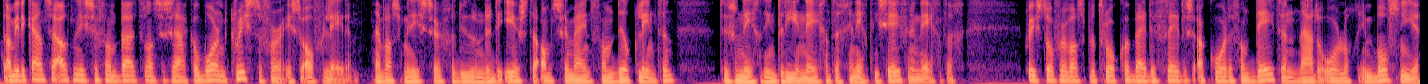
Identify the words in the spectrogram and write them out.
De Amerikaanse oud-minister van Buitenlandse Zaken Warren Christopher is overleden. Hij was minister gedurende de eerste ambtstermijn van Bill Clinton... tussen 1993 en 1997... Christopher was betrokken bij de vredesakkoorden van Dayton na de oorlog in Bosnië.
